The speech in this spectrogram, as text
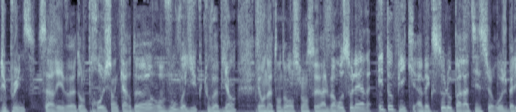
du Prince. Ça arrive dans le prochain quart d'heure. Vous voyez que tout va bien. Et en attendant, on se lance Alvaro Solaire et Topic avec Solo Paratis sur Rouge. Belle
